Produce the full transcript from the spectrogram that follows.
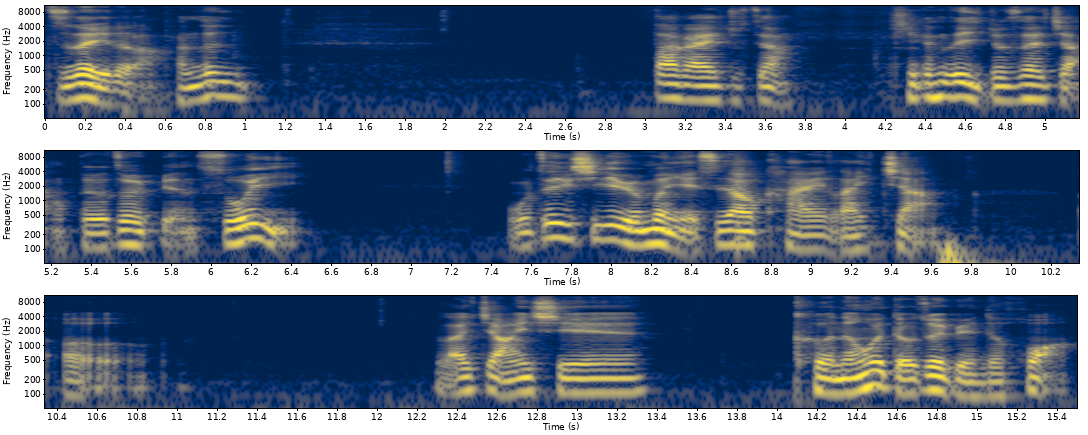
之类的啦，反正。大概就这样，今天这里就是在讲得罪别人，所以我这一系列原本也是要开来讲，呃，来讲一些可能会得罪别人的话，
